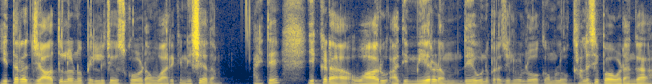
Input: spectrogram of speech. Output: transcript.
ఇతర జాతులను పెళ్ళి చేసుకోవడం వారికి నిషేధం. అయితే ఇక్కడ వారు అది మీరడం దేవుని ప్రజలు లోకంలో కలిసిపోవడంగా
